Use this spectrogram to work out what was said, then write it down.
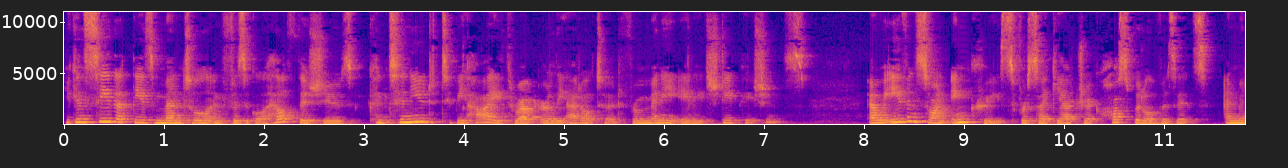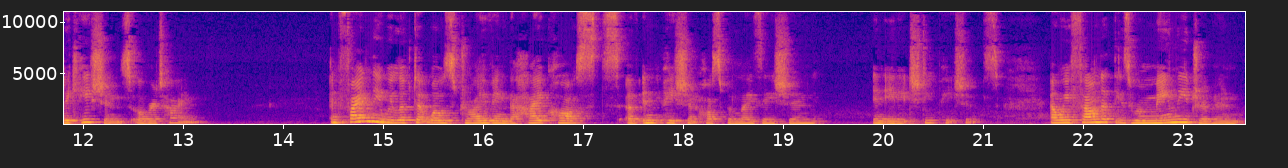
You can see that these mental and physical health issues continued to be high throughout early adulthood for many ADHD patients. And we even saw an increase for psychiatric hospital visits and medications over time. And finally, we looked at what was driving the high costs of inpatient hospitalization in ADHD patients. And we found that these were mainly driven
